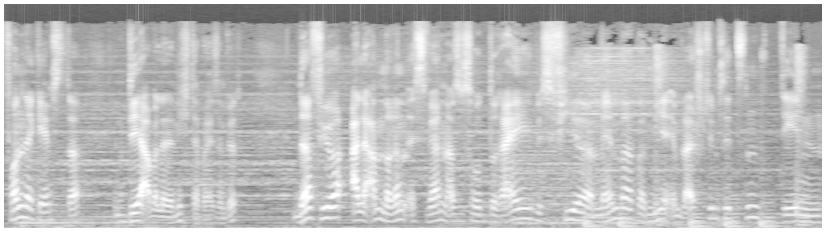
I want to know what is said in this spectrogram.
von der Gamestar, der aber leider nicht dabei sein wird. Dafür alle anderen, es werden also so drei bis vier Member bei mir im Livestream sitzen, denen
